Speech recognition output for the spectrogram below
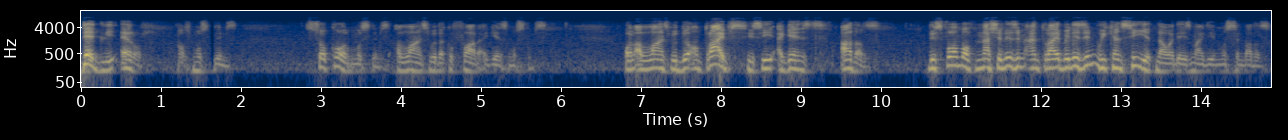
deadly error. Those Muslims, so-called Muslims, alliance with the kuffar against Muslims. Or alliance with their own tribes, you see, against others. This form of nationalism and tribalism, we can see it nowadays, my dear Muslim brothers.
